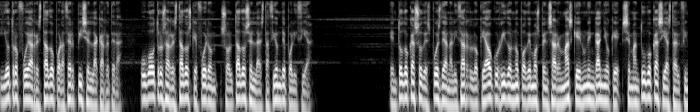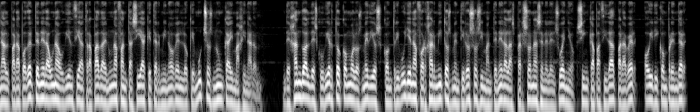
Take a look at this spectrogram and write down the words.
y otro fue arrestado por hacer pis en la carretera. Hubo otros arrestados que fueron soltados en la estación de policía. En todo caso después de analizar lo que ha ocurrido no podemos pensar más que en un engaño que se mantuvo casi hasta el final para poder tener a una audiencia atrapada en una fantasía que terminó en lo que muchos nunca imaginaron dejando al descubierto cómo los medios contribuyen a forjar mitos mentirosos y mantener a las personas en el ensueño, sin capacidad para ver, oír y comprender,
